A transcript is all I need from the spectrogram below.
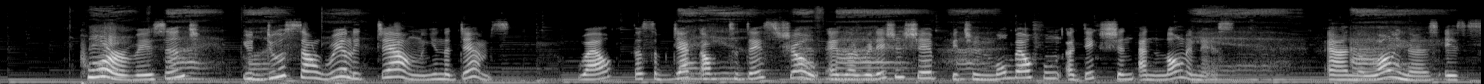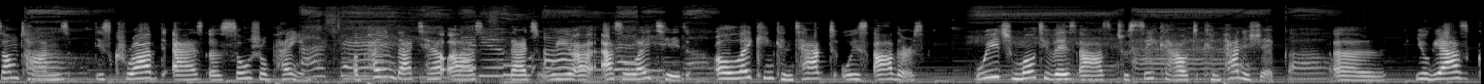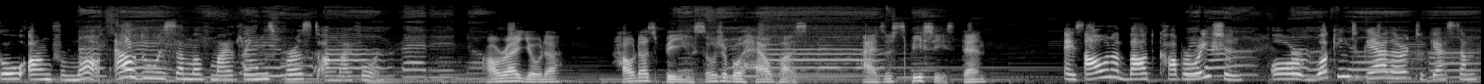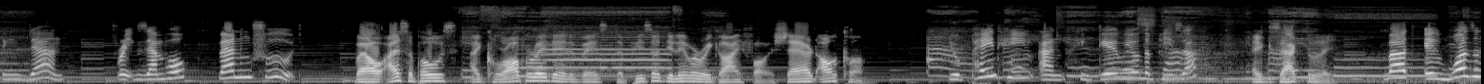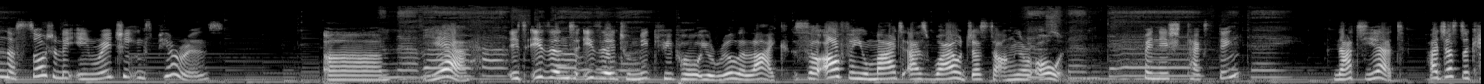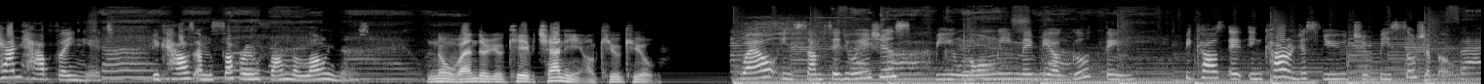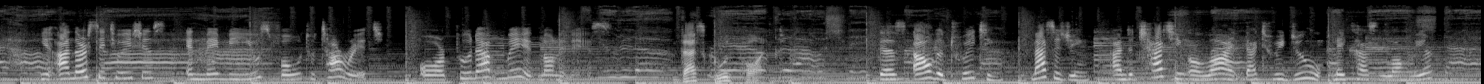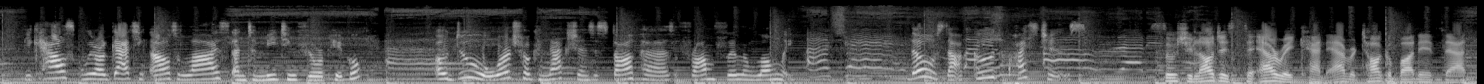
Poor Vincent. You do sound really down in the dumps. Well, the subject of today's show is the relationship between mobile phone addiction and loneliness. And loneliness is sometimes described as a social pain, a pain that tells us that we are isolated or lacking contact with others, which motivates us to seek out companionship. Uh, you guys go on for more. I'll do with some of my things first on my phone. Alright, Yoda. How does being sociable help us as a species then? It's all about cooperation or working together to get something done. For example, finding food. Well, I suppose I cooperated with the pizza delivery guy for a shared outcome. You paid him and he gave you the pizza. Exactly. But it wasn't a socially enriching experience. Um, yeah, it isn't easy to meet people you really like, so often you might as well just on your own. Finish texting? Not yet. I just can't help saying it because I'm suffering from the loneliness. No wonder you keep chatting on QQ. Well, in some situations, being lonely may be a good thing because it encourages you to be sociable. In other situations, it may be useful to tolerate or put up with loneliness. That's good point. Does all the tweeting, messaging, and chatting online that we do make us lonelier? Because we are getting out lives and meeting fewer people? Or do virtual connections stop us from feeling lonely? Those are good questions. Sociologist Eric Klinenberg talk about it that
